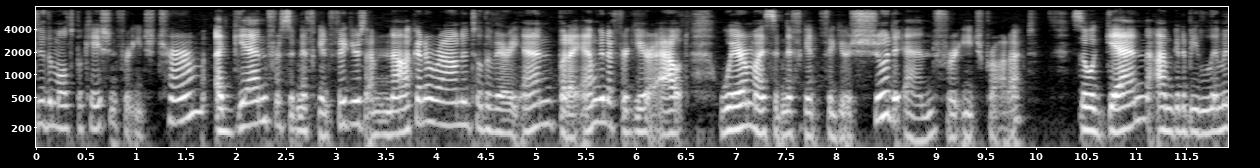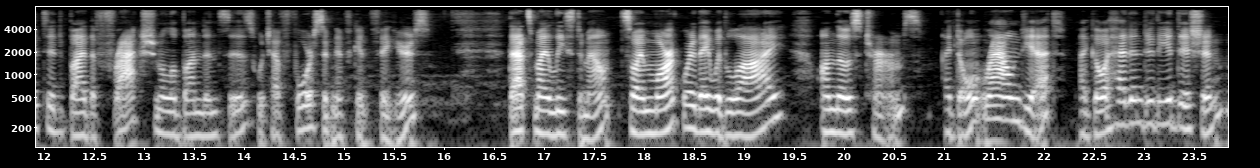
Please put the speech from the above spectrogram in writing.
do the multiplication for each term. Again, for significant figures, I'm not going to round until the very end, but I am going to figure out where my significant figures should end for each product. So again, I'm going to be limited by the fractional abundances, which have four significant figures. That's my least amount. So I mark where they would lie on those terms. I don't round yet. I go ahead and do the addition.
